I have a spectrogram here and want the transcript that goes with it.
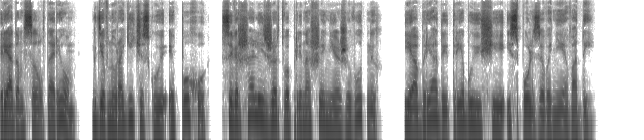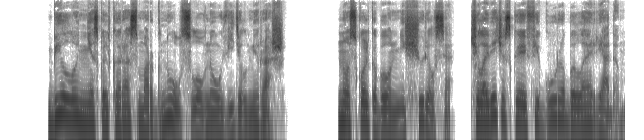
рядом с алтарем, где в нурагическую эпоху совершались жертвоприношения животных и обряды, требующие использования воды. Билло несколько раз моргнул, словно увидел мираж. Но сколько бы он ни щурился, Человеческая фигура была рядом,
